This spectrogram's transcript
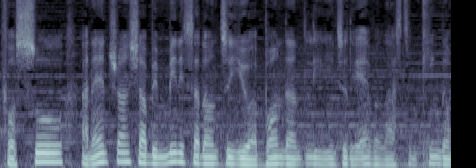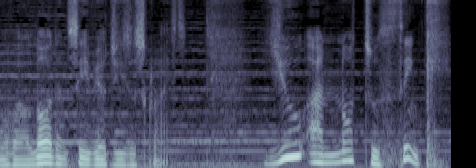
for so an entrance shall be ministered unto you abundantly into the everlasting kingdom of our Lord and Savior Jesus Christ. You are not to think.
